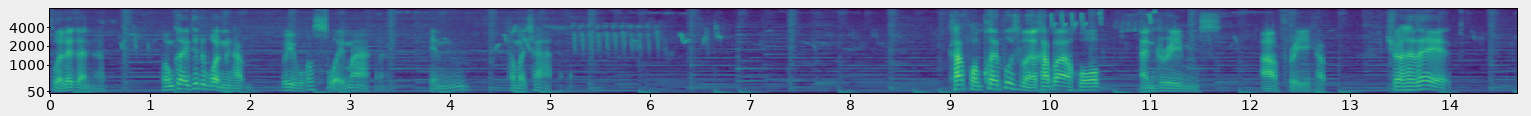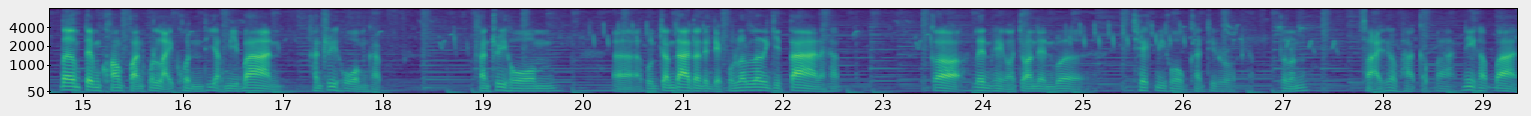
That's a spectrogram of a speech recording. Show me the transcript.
สวยเหลือเกินครับ ผมเคยขึ้นอุบลครับวิวเขาสวยมากนะเห็นธรรมชาติ ครับผมเคยพูดเสมอครับว่า hope and dreams are free ครับชวาเซ่เติมเต็มความฝันคนหลายคนที่อยากมีบ้าน country home ครับ country home ผมจำได้ตอนเด็กๆผมเริ่มเล่นกีตาร์นะครับ ก็เล่นเพลงของจอห์นเดนเวอร์เช็คมีโฮมคันทรีโรดครับถนนสายที่เราพากลับบ้านนี่ครับบ้าน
